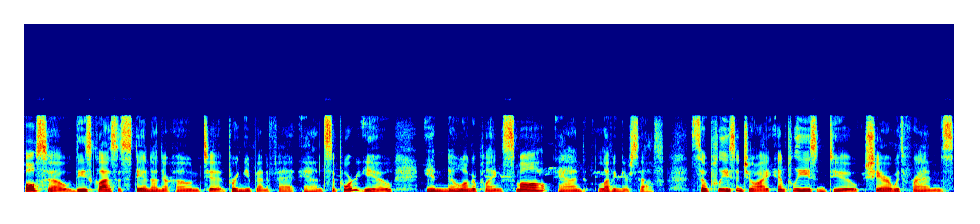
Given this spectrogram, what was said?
Also, these classes stand on their own to bring you benefit and support you in no longer playing small and loving yourself. So please enjoy and please do share with friends.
